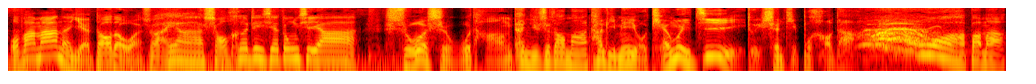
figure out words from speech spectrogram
我爸妈呢也叨叨我说：“哎呀，少喝这些东西呀。”说是无糖，但你知道吗？它里面有甜味剂，对身体不好的。哇，爸妈，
